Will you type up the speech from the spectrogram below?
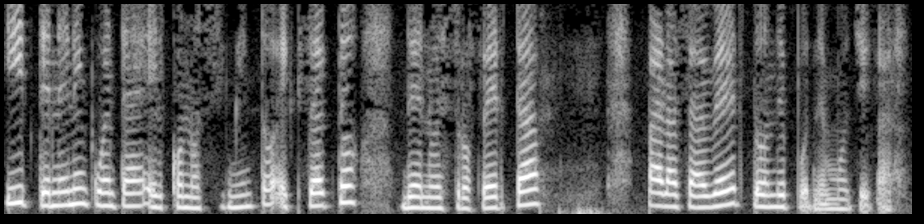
y tener en cuenta el conocimiento exacto de nuestra oferta para saber dónde podemos llegar.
